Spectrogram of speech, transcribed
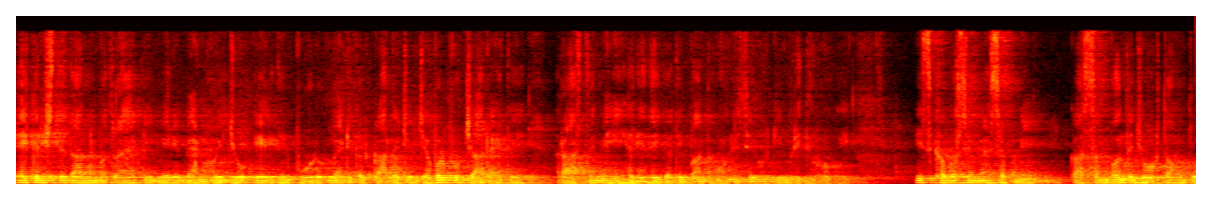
एक रिश्तेदार ने बताया कि मेरे बहन भाई जो एक दिन पूर्व मेडिकल कॉलेज जबलपुर जा रहे थे, रास्ते में ही हृदय गति बंद होने से उनकी मृत्यु हो गई। इस खबर से मैं सपने का संबंध जोड़ता हूँ तो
